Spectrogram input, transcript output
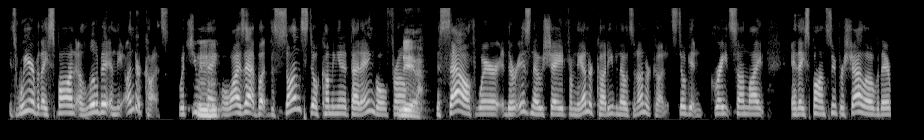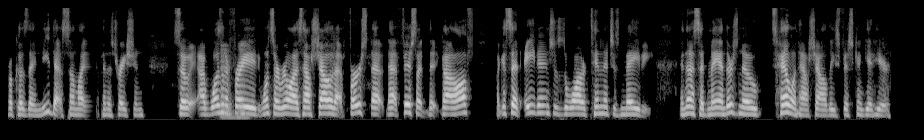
It's weird, but they spawn a little bit in the undercuts, which you would Mhm. think, well, why is that? But the sun's still coming in at that angle from yeah. the south where there is no shade from the undercut, even though it's an undercut. It's still getting great sunlight, and they spawn super shallow over there because they need that sunlight penetration. So I wasn't Mhm. afraid once I realized how shallow that first that that fish that, that got off. Like I said, eight inches of water, ten inches maybe. And then I said, man, there's no telling how shallow these fish can get here.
